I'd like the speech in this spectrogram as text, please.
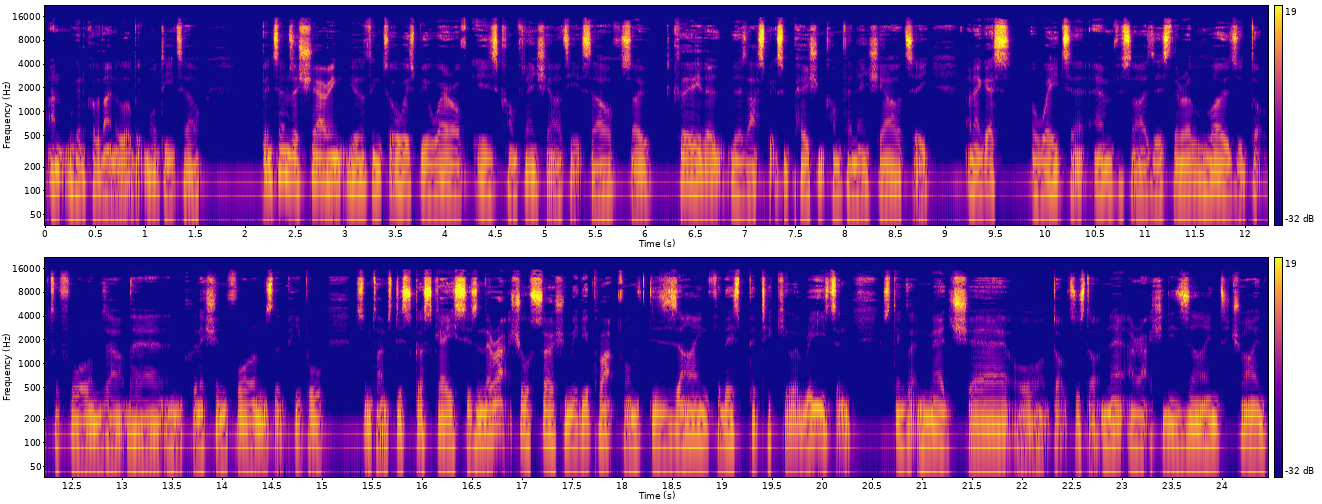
And we're going to cover that in a little bit more detail. But in terms of sharing, the other thing to always be aware of is confidentiality itself. So clearly there's aspects of patient confidentiality. And I guess a way to emphasize this, there are loads of doctor forums out there and clinician forums that people sometimes discuss cases and there are actual social media platforms designed for this particular reason. So things like Medshr or doctors.net are actually designed to try and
